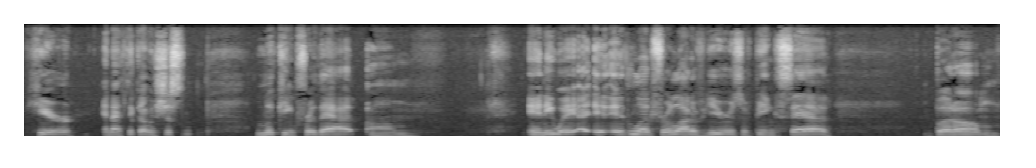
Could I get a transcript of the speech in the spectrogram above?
here, and I think I was just looking for that. Um, anyway, it, it led for a lot of years of being sad, but um,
